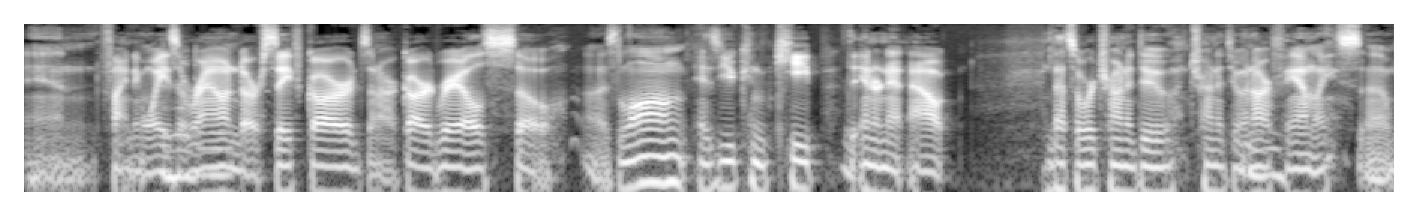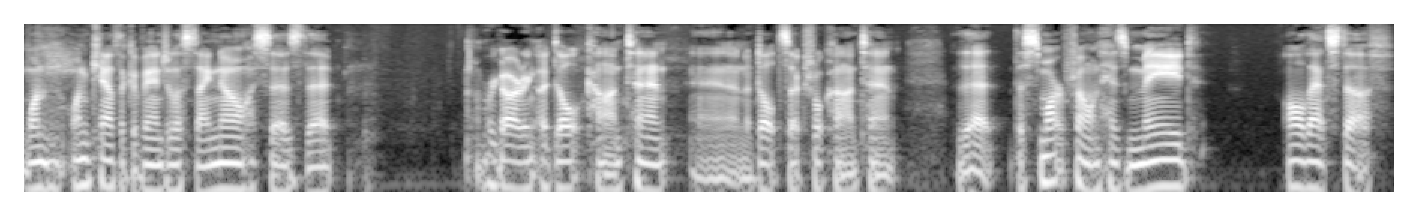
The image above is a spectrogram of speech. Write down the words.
and finding ways mm-hmm. around our safeguards and our guardrails. So, uh, as long as you can keep the internet out, that's what we're trying to do. Trying to do in mm-hmm. our families. Uh, one one Catholic evangelist I know says that regarding adult content and adult sexual content, that the smartphone has made all that stuff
